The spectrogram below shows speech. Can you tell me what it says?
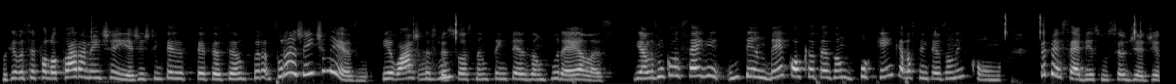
Porque você falou claramente aí, a gente tem que ter tesão por, por a gente mesmo. E eu acho que as uhum. pessoas não têm tesão por elas. E elas não conseguem entender qual que é o tesão, por quem que elas têm tesão, nem como. Você percebe isso no seu dia a dia,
